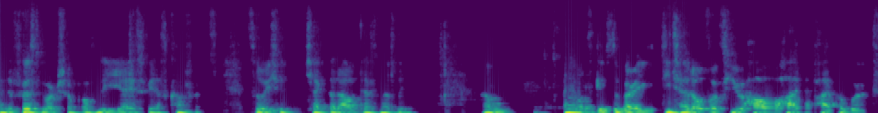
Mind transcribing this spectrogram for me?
in the first workshop of the ASBS conference. So you should check that out definitely. Um, and also gives a very detailed overview how HybPiper works.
